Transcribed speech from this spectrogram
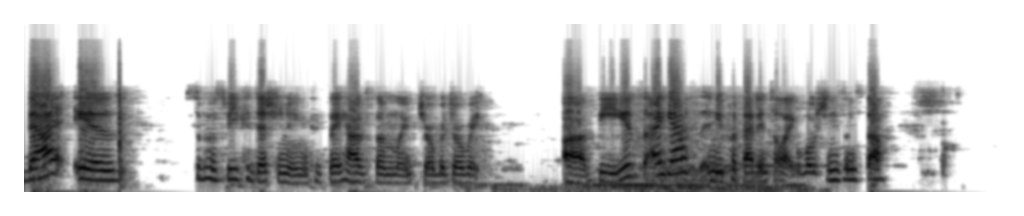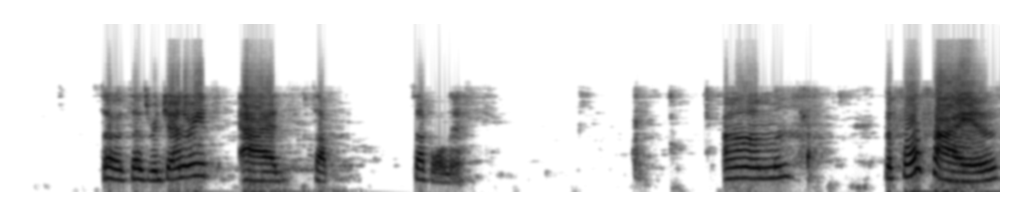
that is supposed to be conditioning because they have some like jojoba joba uh, beads, I guess, and you put that into like lotions and stuff. So it says regenerates, adds sup suppleness. Um, the full size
